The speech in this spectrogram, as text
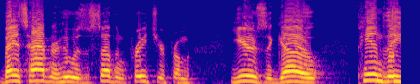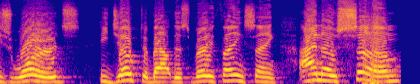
Vance Havner, who was a Southern preacher from years ago, penned these words. He joked about this very thing, saying, I know some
